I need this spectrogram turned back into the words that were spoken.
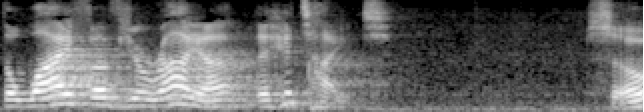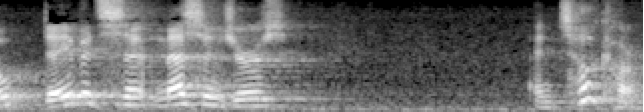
the wife of Uriah the Hittite? So David sent messengers and took her.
